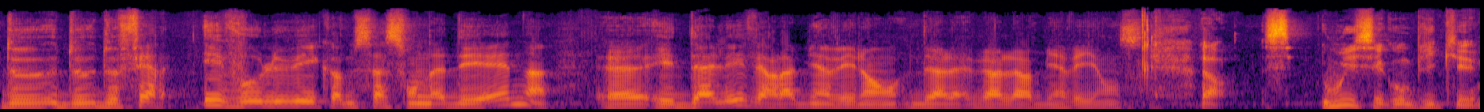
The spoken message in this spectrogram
de, de, faire évoluer comme ça son ADN euh, et d'aller vers, la vers la bienveillance Alors, oui, c'est compliqué.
